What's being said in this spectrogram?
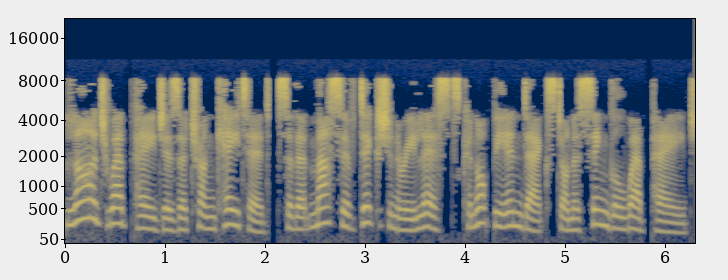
large web pages are truncated, so that massive dictionary lists cannot be indexed on a single web page.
